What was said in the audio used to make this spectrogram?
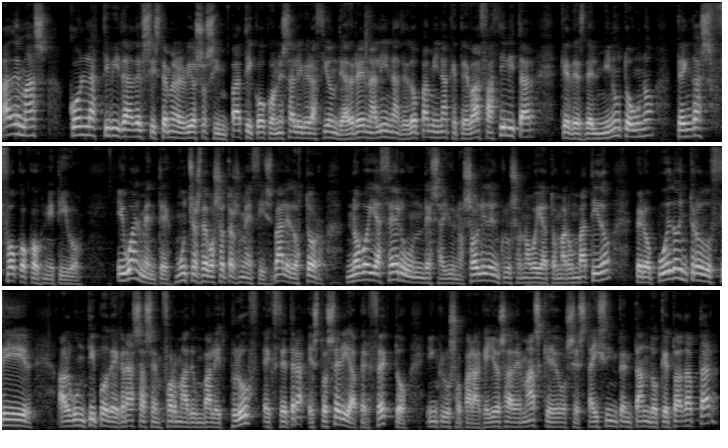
además con la actividad del sistema nervioso simpático, con esa liberación de adrenalina, de dopamina, que te va a facilitar que desde el minuto uno tengas foco cognitivo. Igualmente, muchos de vosotros me decís, vale doctor, no voy a hacer un desayuno sólido, incluso no voy a tomar un batido, pero puedo introducir algún tipo de grasas en forma de un proof, etcétera, esto sería perfecto, incluso para aquellos además que os estáis intentando keto adaptar,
